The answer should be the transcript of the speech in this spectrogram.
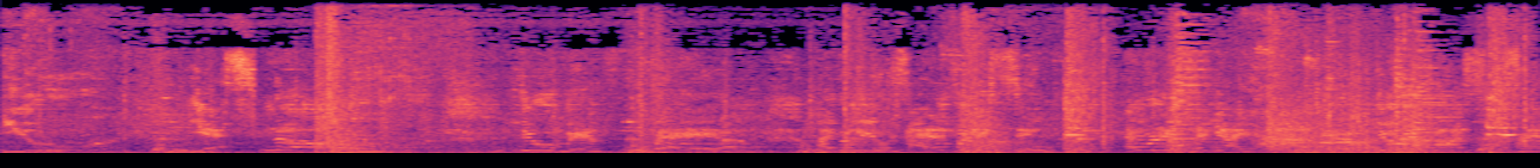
You. Yes, no! You will fail! I will use everything! Everything I have! You must fail!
